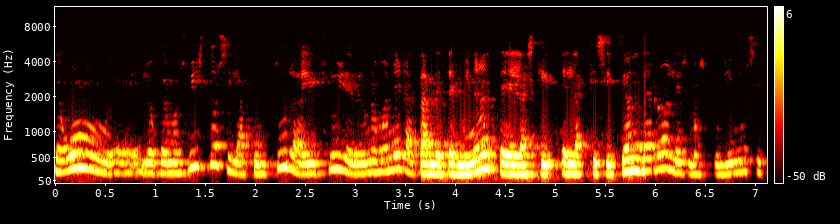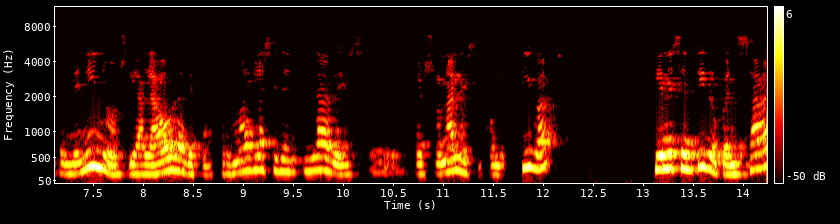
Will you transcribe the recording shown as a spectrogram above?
Según eh, lo que hemos visto, si la cultura influye de una manera tan determinante en la, adquisición de roles masculinos y femeninos y a la hora de conformar las identidades eh, personales y colectivas, tiene sentido pensar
